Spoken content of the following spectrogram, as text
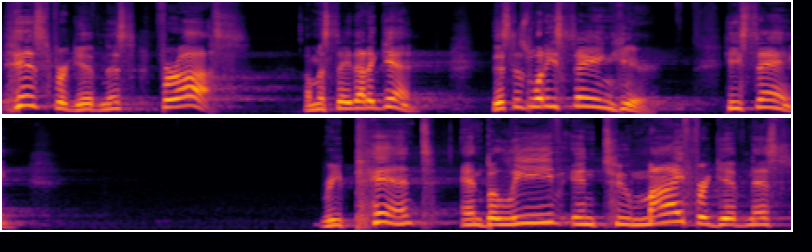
his forgiveness for us. I'm going to say that again. This is what he's saying here. He's saying, repent and believe into my forgiveness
